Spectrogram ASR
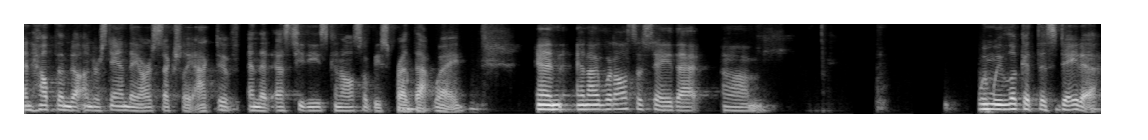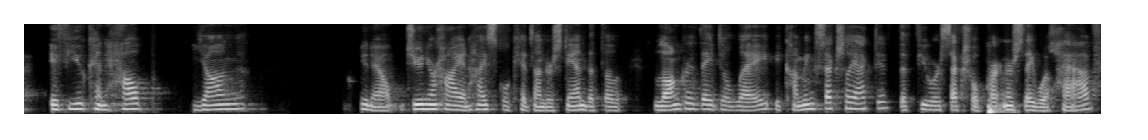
and help them to understand they are sexually active and that STDs can also be spread that way. And, and I would also say that um, when we look at this data, if you can help young, you know, junior high and high school kids understand that the longer they delay becoming sexually active, the fewer sexual partners they will have,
